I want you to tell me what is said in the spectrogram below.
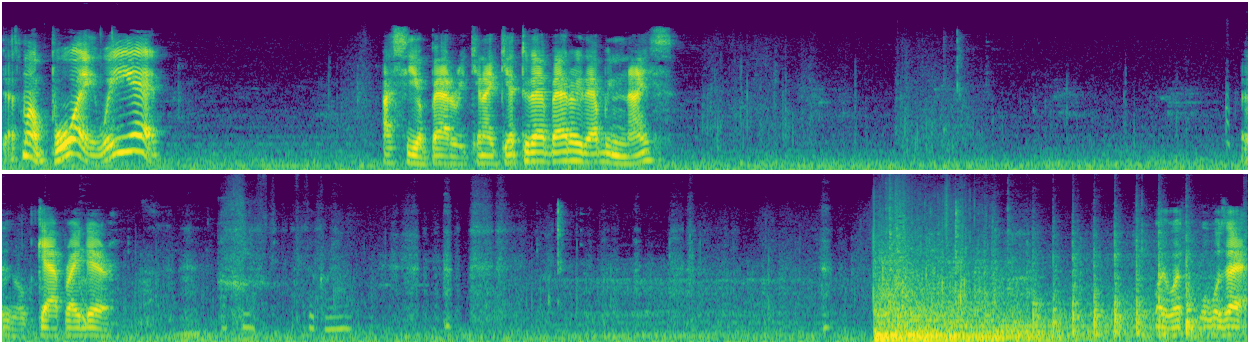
That's my boy. Where he at? I see a battery. Can I get to that battery? That'd be nice. There's a little gap right there. A gift for the. Wait, what? What was that?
